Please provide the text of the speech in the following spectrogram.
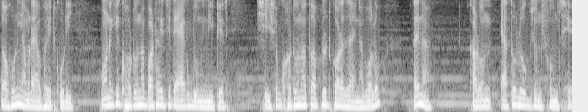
তখনই আমরা অ্যাভয়েড করি। অনেকে ঘটনা পাঠায় যেটা এক দু মিনিটের। সেই সব ঘটনা তো আপলোড করা যায় না, বলো? তাই না? কারণ এত লোকজন শুনছে।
